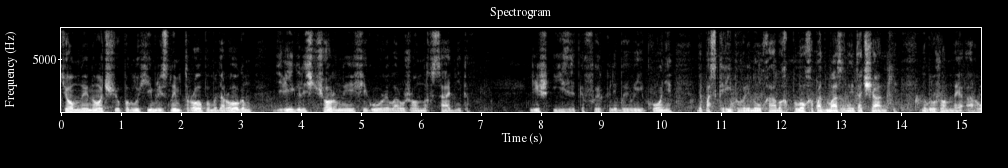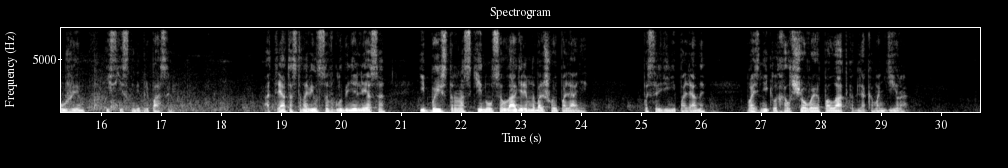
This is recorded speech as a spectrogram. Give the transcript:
Темной ночью по глухим лесным тропам и дорогам двигались черные фигуры вооруженных всадников. Лишь изредка фыркали боевые кони, да поскрипывали на ухабах плохо подмазанные тачанки, нагруженные оружием и съестными припасами. Отряд остановился в глубине леса и быстро раскинулся лагерем на большой поляне. Посредине поляны возникла холщовая палатка для командира.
